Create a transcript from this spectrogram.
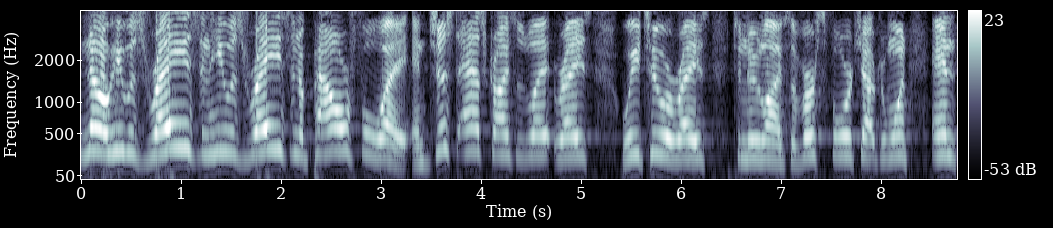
No, he was raised and he was raised in a powerful way. And just as Christ was raised, we too are raised to new life. So verse 4, chapter 1, and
